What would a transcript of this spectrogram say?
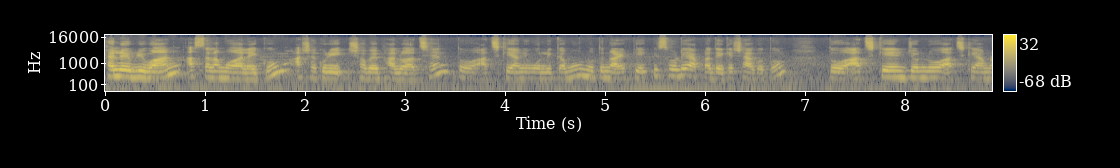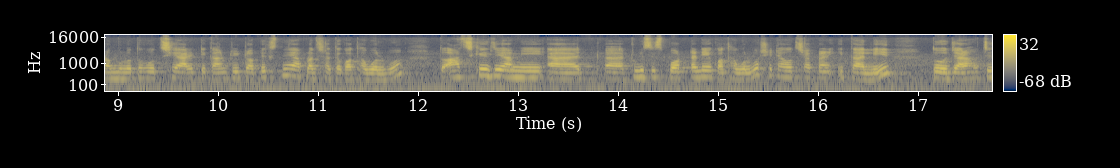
হ্যালো এভরিওয়ান আসসালামু আলাইকুম। আশা করি সবাই ভালো আছেন। তো আজকে আমি মল্লিকামু নতুন আরেকটি এপিসোডে আপনাদেরকে স্বাগতম। তো আজকের জন্য আজকে আমরা মূলত হচ্ছে আরেকটি কান্ট্রি টপিক্স নিয়ে আপনাদের সাথে কথা বলব। তো আজকে যে আমি টুরিস্ট স্পটটা নিয়ে কথা বলব, সেটা হচ্ছে আপনার ইতালি তো যারা হচ্ছে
